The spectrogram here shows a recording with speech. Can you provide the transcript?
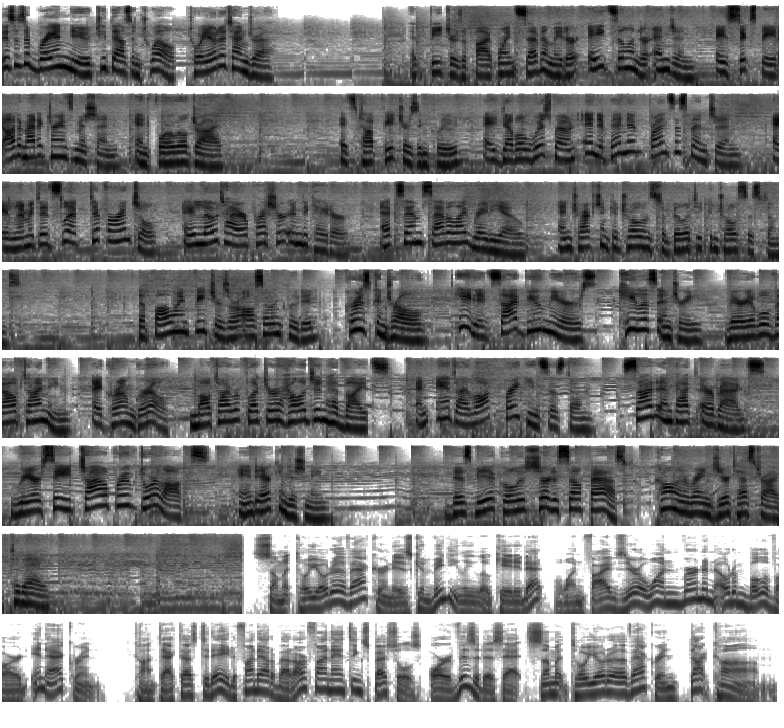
This is a brand new 2012 Toyota Tundra. It features a 5.7-liter eight-cylinder engine, a six-speed automatic transmission, and four-wheel drive. Its top features include a double wishbone independent front suspension, a limited slip differential, a low tire pressure indicator, XM satellite radio, and traction control and stability control systems. The following features are also included cruise control, heated side view mirrors, keyless entry, variable valve timing, a chrome grille, multi-reflector halogen headlights, an anti-lock braking system, side impact airbags, rear seat child-proof door locks, and air conditioning. This vehicle is sure to sell fast. Call and arrange your test drive today. Summit Toyota of Akron is conveniently located at 1501 Vernon Odom Boulevard in Akron. Contact us today to find out about our financing specials or visit us at summittoyotaofakron.com.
